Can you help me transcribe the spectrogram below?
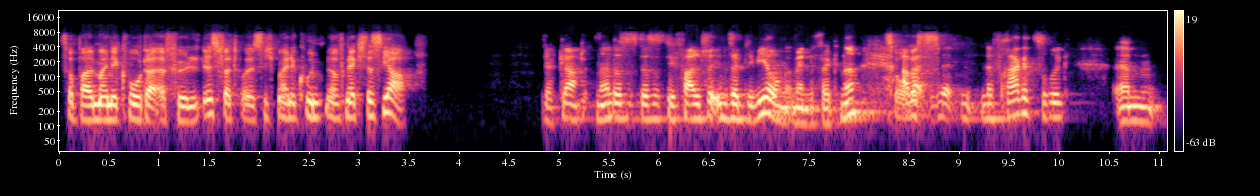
Sobald meine Quote erfüllt ist, vertröste ich meine Kunden auf nächstes Jahr. Ja klar, ne, das, ist, das ist die falsche Incentivierung im Endeffekt. Ne? So Aber eine, eine Frage zurück, ähm,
